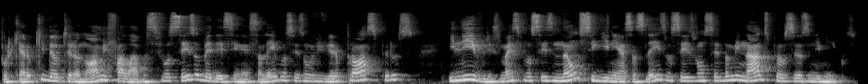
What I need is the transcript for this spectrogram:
Porque era o que Deuteronômio falava: se vocês obedecerem essa lei, vocês vão viver prósperos e livres. Mas se vocês não seguirem essas leis, vocês vão ser dominados pelos seus inimigos.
